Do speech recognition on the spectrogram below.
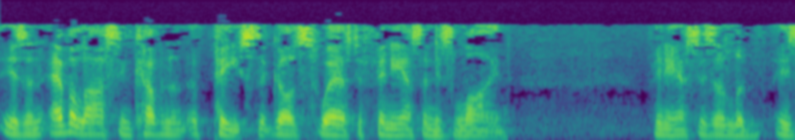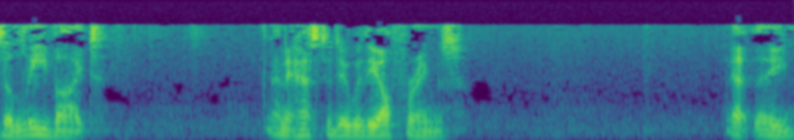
is an everlasting covenant of peace that God swears to Phineas and his line. Phineas is a, is a Levite, and it has to do with the offerings at the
